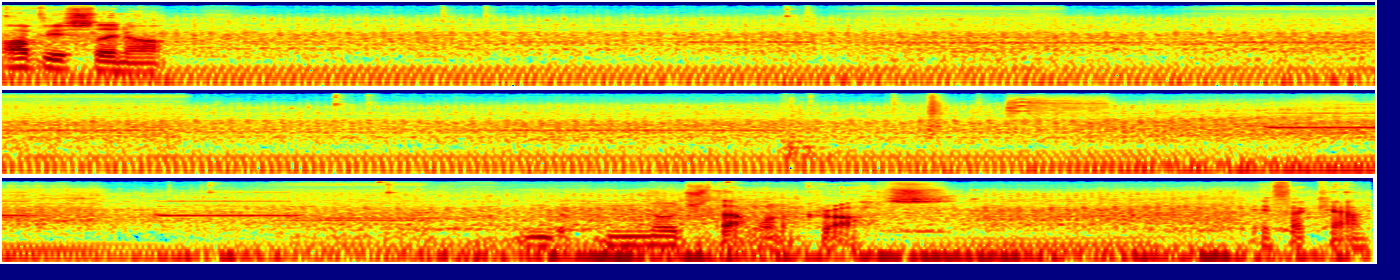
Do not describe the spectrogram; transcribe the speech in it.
obviously not. N nudge that one across if I can.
